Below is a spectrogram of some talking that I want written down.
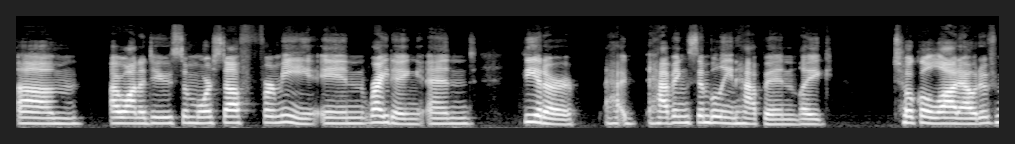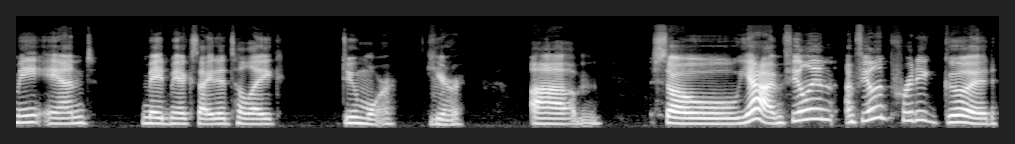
Um I want to do some more stuff for me in writing and theater. Ha- having Cymbeline happen like took a lot out of me and made me excited to like do more here. Um so yeah, I'm feeling I'm feeling pretty good.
